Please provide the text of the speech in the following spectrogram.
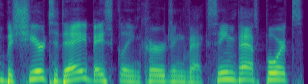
Beshear today basically encouraging vaccine passports.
